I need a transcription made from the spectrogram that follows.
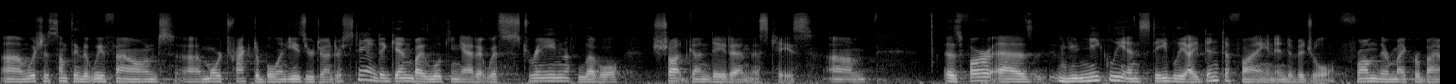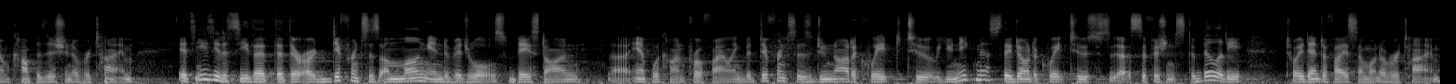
um, which is something that we've found uh, more tractable and easier to understand, again, by looking at it with strain level shotgun data in this case. As far as uniquely and stably identifying an individual from their microbiome composition over time, it's easy to see that, that there are differences among individuals based on uh, amplicon profiling, but differences do not equate to uniqueness. They don't equate to uh, sufficient stability to identify someone over time.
